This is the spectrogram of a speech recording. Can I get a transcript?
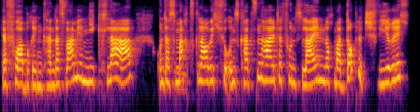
hervorbringen kann. Das war mir nie klar. Und das macht es, glaube ich, für uns Katzenhalter, für uns Laien nochmal doppelt schwierig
